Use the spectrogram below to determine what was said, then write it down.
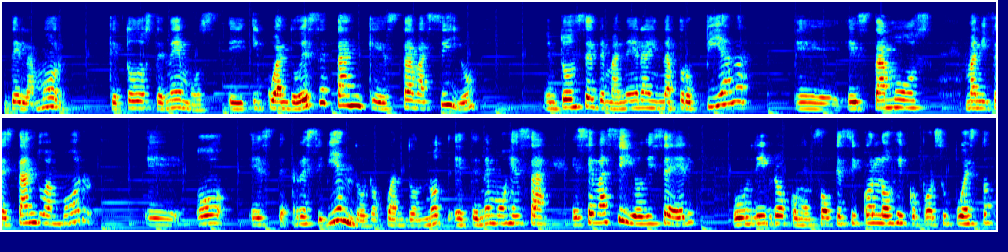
del amor que todos tenemos. Y, cuando ese tanque está vacío, entonces de manera inapropiada eh, estamos manifestando amor eh, o este, recibiéndolo. Cuando no eh, tenemos ese vacío, dice él, un libro con enfoque psicológico, por supuesto,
